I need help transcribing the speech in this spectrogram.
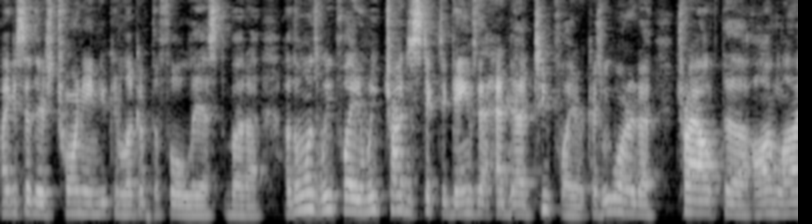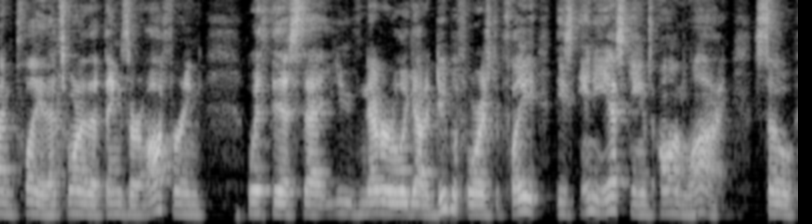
like I said, there's 20, and you can look up the full list. But uh, the ones we played, and we tried to stick to games that had a two player because we wanted to try out the online play. That's one of the things they're offering with this that you've never really got to do before is to play these NES games online. So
